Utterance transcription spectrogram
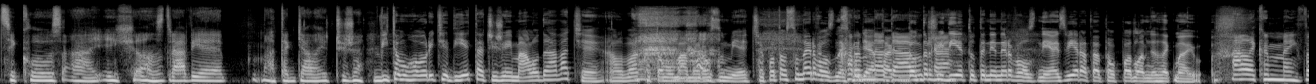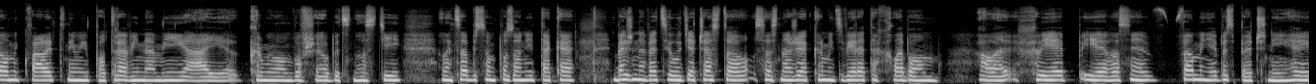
cyklus, aj ich eh, zdravie, a tak ďalej. Čiže... Vy tomu hovoríte dieta, čiže jej málo dávate? Alebo ako tomu máme rozumieť? Čo potom sú nervózne chodia, tak dávka. dodrží dietu, ten je nervózny. Aj zvieratá to podľa mňa tak majú. Ale krmíme ich veľmi kvalitnými potravinami aj krmivom vo všeobecnosti. Len chcel by som pozorniť také bežné veci. Ľudia často sa snažia krmiť zvieratá chlebom, ale chlieb je vlastne veľmi nebezpečný. Hej,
